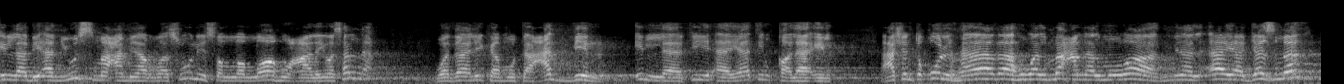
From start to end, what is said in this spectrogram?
إلا بأن يسمع من الرسول صلى الله عليه وسلم وذلك متعذر إلا في آيات قلائل. عشان تقول هذا هو المعنى المراد من الآية جزما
